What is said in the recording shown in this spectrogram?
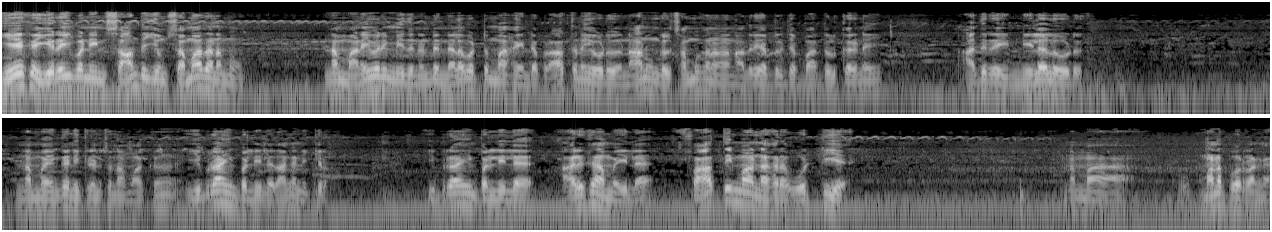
ஏக இறைவனின் சாந்தியும் சமாதானமும் நம் அனைவரின் மீது நின்று நிலவட்டுமாக என்ற பிரார்த்தனையோடு நான் உங்கள் சமூக நலன் அதிரை அப்துல் ஜப்பார் துல்கர்னை அதிரை நிழலோடு. நம்ம எங்கே நிற்கிறோன்னு சொன்னாமாக்கு இப்ராஹிம் பள்ளியில் தாங்க நிற்கிறோம் இப்ராஹிம் பள்ளியில் அருகாமையில் ஃபாத்திமா நகரை ஒட்டிய நம்ம மன போடுறாங்க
